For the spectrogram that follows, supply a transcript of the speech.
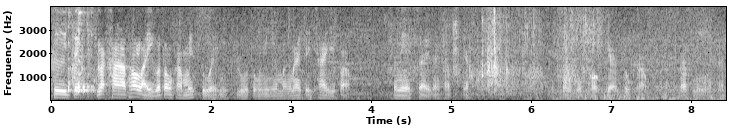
คือจะราคาเท่าไหร่ก็ต้องทำให้สวยนี่รูตรงนี้มันน่าจะใช่หรือเปล่าไม่แน่ใจนะครับเดี๋ยวช่างผมขอแกะตัวเก่าแป๊บหนึงนะครับ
